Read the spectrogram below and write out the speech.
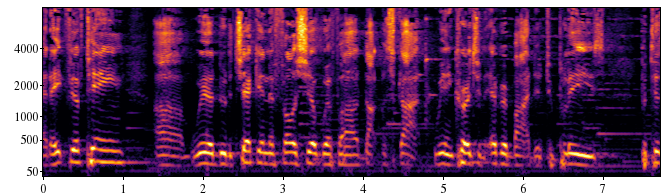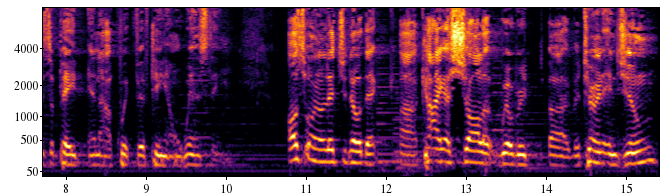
at 8.15, um, we'll do the check-in and fellowship with uh, Dr. Scott. We're encouraging everybody to please participate in our Quick 15 on Wednesday. Also want to let you know that uh, Kaya Charlotte will re- uh, return in June.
